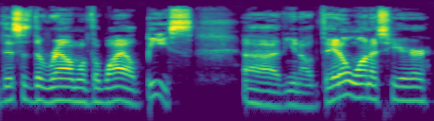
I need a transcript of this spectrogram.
this is the realm of the wild beasts. Uh, you know, they don't want us here,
